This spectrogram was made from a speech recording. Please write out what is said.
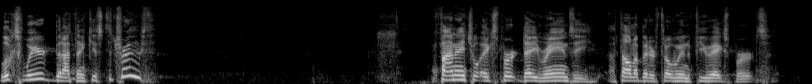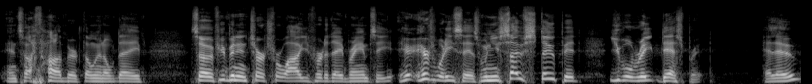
looks weird, but I think it's the truth. Financial expert Dave Ramsey, I thought I better throw in a few experts, and so I thought I better throw in old Dave. So if you've been in church for a while, you've heard of Dave Ramsey. Here, here's what he says When you sow stupid, you will reap desperate. Hello?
